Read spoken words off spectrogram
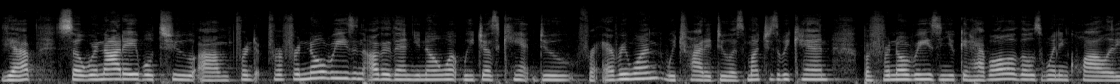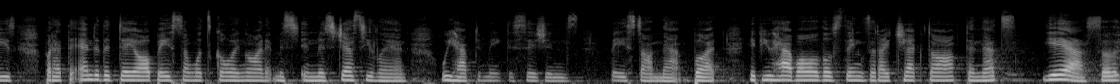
Yep. So we're not able to, um, for, for, for no reason other than, you know what, we just can't do for everyone. We try to do as much as we can, but for no reason you can have all of those winning qualities, but at the end of the day, all based on what's going on at Miss, in Miss Jessie Land, we have to make decisions based on that. But if you have all of those things that I checked off, then that's, yeah. So,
